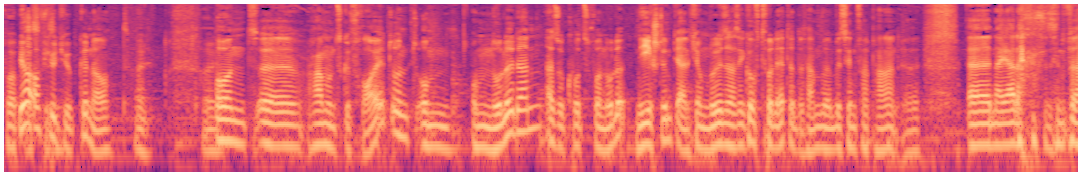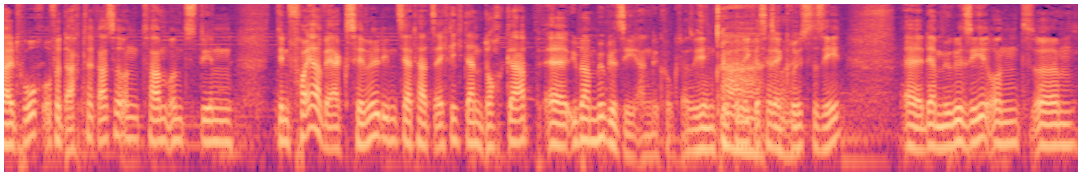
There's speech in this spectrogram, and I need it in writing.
wo ja auf gesehen? YouTube genau Toll. Und äh, haben uns gefreut und um um Nulle dann, also kurz vor Nulle, nee, stimmt ja nicht, um Nulle saß ich auf Toilette, das haben wir ein bisschen verplant. Äh, äh, naja, da sind wir halt hoch auf der Dachterrasse und haben uns den den Feuerwerkshimmel, den es ja tatsächlich dann doch gab, äh, über Müggelsee angeguckt. Also hier in Köpenick Ah, ist ja der toll. größte See, äh, der Müggelsee und ähm,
